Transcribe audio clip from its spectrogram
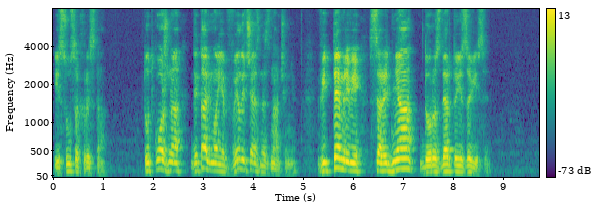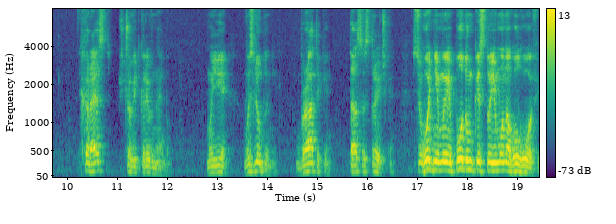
Ісуса Христа. Тут кожна деталь має величезне значення. Від темряві серед дня до роздертої завіси. Хрест, що відкрив небо. Мої возлюблені, братики та сестрички. Сьогодні ми подумки стоїмо на Голгофі.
